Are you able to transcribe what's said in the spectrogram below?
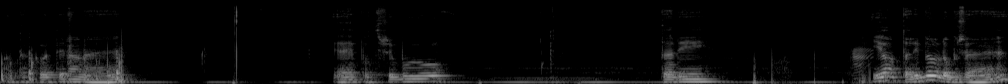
a takhle teda ne. Já je potřebuju tady, jo, tady byl dobře,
